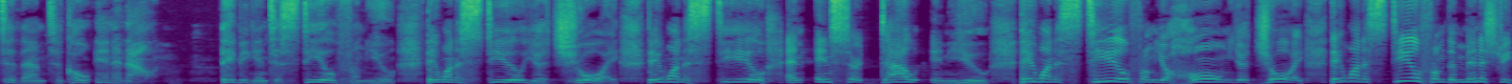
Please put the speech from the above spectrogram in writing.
to them to go in and out. They begin to steal from you. They want to steal your joy. They want to steal and insert doubt in you. They want to steal from your home, your joy. They want to steal from the ministry.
